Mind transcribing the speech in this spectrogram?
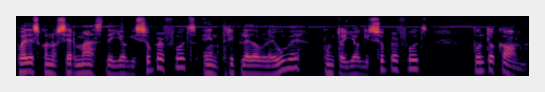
Puedes conocer más de Yogi Superfoods en www.yogisuperfoods.com.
